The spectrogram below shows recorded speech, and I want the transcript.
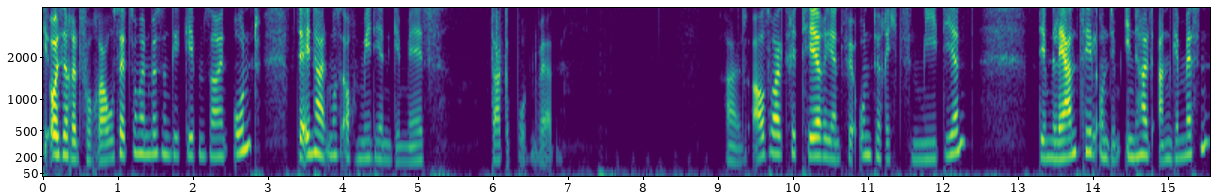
Die äußeren Voraussetzungen müssen gegeben sein und der Inhalt muss auch mediengemäß dargeboten werden. Also Auswahlkriterien für Unterrichtsmedien. dem Lernziel und dem Inhalt angemessen,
